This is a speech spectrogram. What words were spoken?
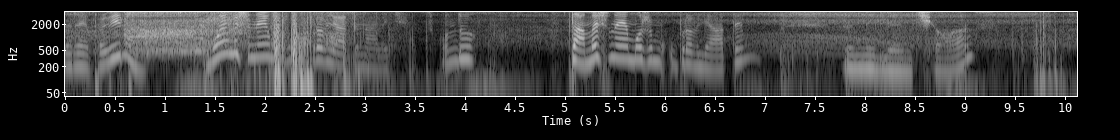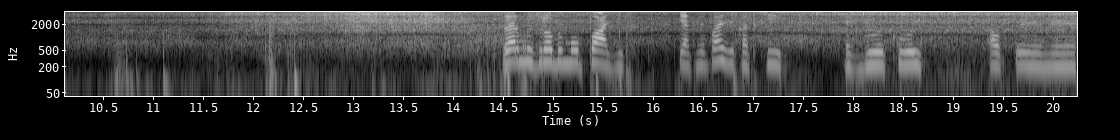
Я провіримо. По-моєму, що нею можемо управляти навіть. Секунду. Так, ми ж нею можемо управляти. Замідлюємо час. Зараз ми зробимо пазік. Як не пазік, а такий, як були колись. А, е, не,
